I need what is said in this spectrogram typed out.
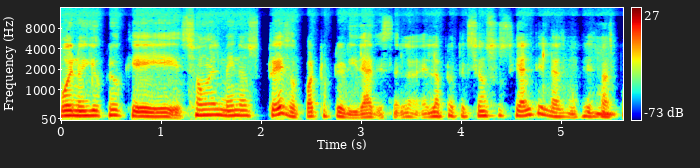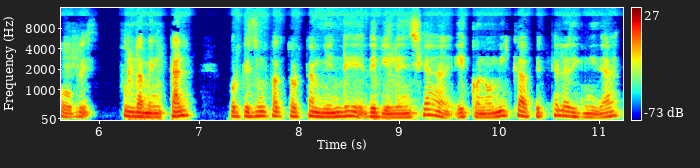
Bueno, yo creo que son al menos tres o cuatro prioridades. la protección social de las mujeres más pobres, fundamental porque es un factor también de, violencia económica, afecta la dignidad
